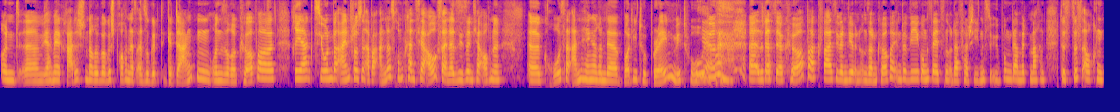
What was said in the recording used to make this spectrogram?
Und äh, wir haben ja gerade schon darüber gesprochen, dass also Gedanken unsere Körperreaktion beeinflussen, aber andersrum kann es ja auch sein. Also Sie sind ja auch eine äh, große Anhängerin der Body-to-Brain-Methode. Ja. Also dass der Körper quasi, wenn wir in unseren Körper in Bewegung setzen oder verschiedenste Übungen damit machen, dass das auch ein,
